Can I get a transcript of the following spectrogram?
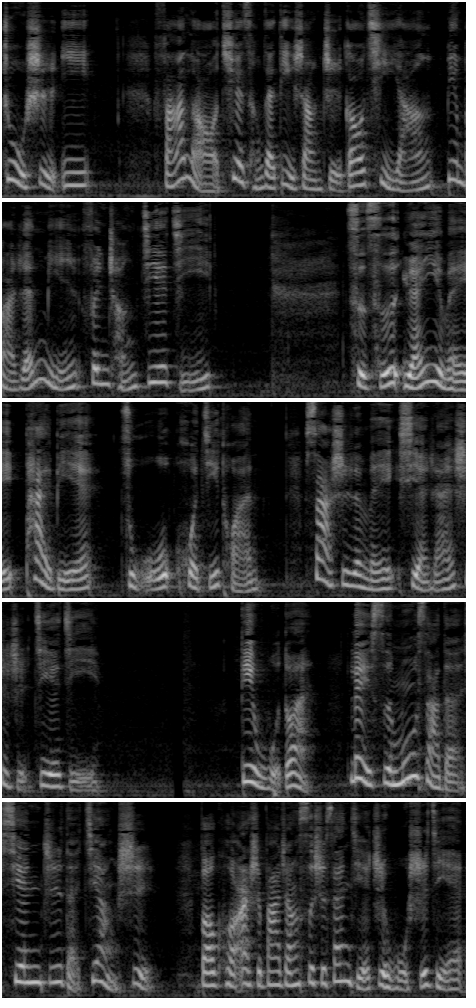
注释一：法老却曾在地上趾高气扬，并把人民分成阶级。此词原意为派别、组或集团。萨氏认为，显然是指阶级。第五段。类似穆萨的先知的降世，包括二十八章四十三节至五十节。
